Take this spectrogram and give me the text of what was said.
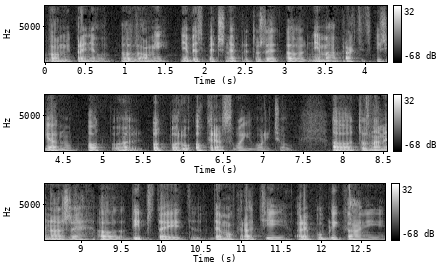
veľmi pre neho veľmi nebezpečné, pretože nemá prakticky žiadnu podporu okrem svojich voličov. To znamená, že Deep State, demokrati, republikáni,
